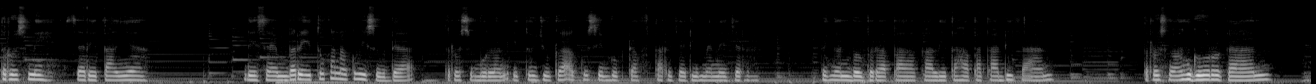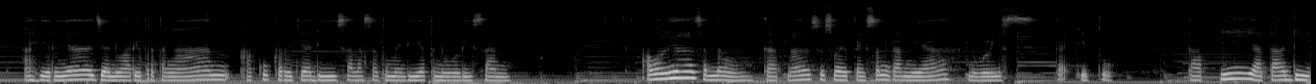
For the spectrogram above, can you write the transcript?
Terus nih ceritanya. Desember itu kan aku wisuda terus sebulan itu juga aku sibuk daftar jadi manajer dengan beberapa kali tahapan tadi kan. Terus nganggur kan. Akhirnya Januari pertengahan aku kerja di salah satu media penulisan awalnya seneng karena sesuai passion kan ya nulis kayak gitu tapi ya tadi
